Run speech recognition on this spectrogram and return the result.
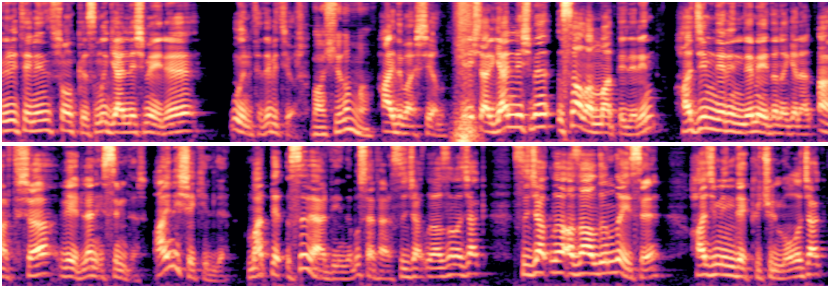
ünitenin son kısmı genleşme ile bu ünitede bitiyor. Başlayalım mı? Haydi başlayalım. Gençler genleşme ısı alan maddelerin hacimlerinde meydana gelen artışa verilen isimdir. Aynı şekilde madde ısı verdiğinde bu sefer sıcaklığı azalacak. Sıcaklığı azaldığında ise hacminde küçülme olacak.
